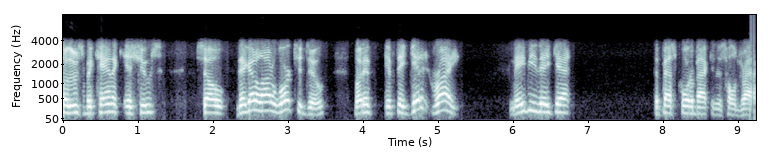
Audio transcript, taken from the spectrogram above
so there's mechanic issues. So they got a lot of work to do. But if if they get it right, maybe they get the best quarterback in this whole draft.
